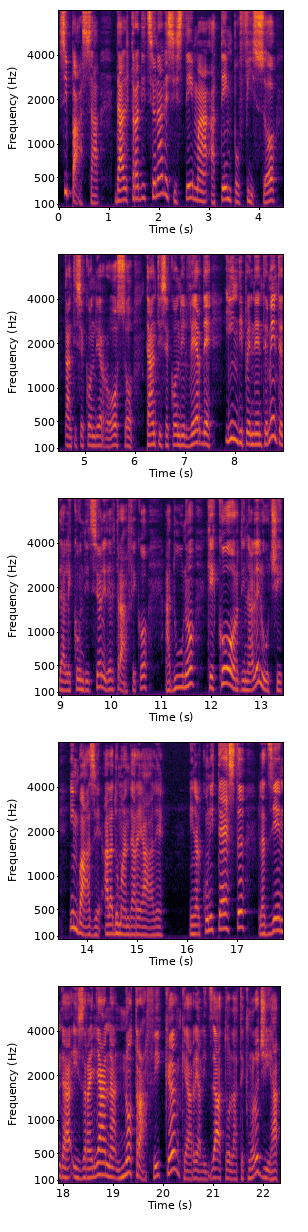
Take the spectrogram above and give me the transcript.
Si passa dal tradizionale sistema a tempo fisso, tanti secondi il rosso, tanti secondi il verde, indipendentemente dalle condizioni del traffico, ad uno che coordina le luci in base alla domanda reale. In alcuni test l'azienda israeliana No Traffic, che ha realizzato la tecnologia,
